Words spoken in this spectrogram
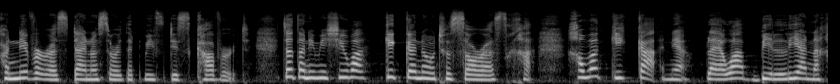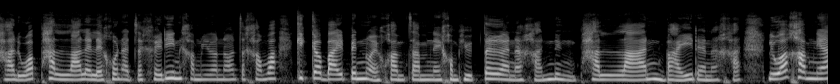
carnivorous dinosaur that we've discovered เจ้าตัวนี้มีชื่อว่า Giganotosaurus ค่ะคำว่ากิกะเนี่ยแปลว่า billion นนะคะหรือว่าพันล้านหลายๆคนอาจจะเคยได้ยินคำนี้แล้วเนาะจากคำว่า gigabyte เป็นหน่วยความจำในคอมพิวเตอร์นะคะ1,000 ล้านไบต์นะคะ หรือว่าคำนี้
